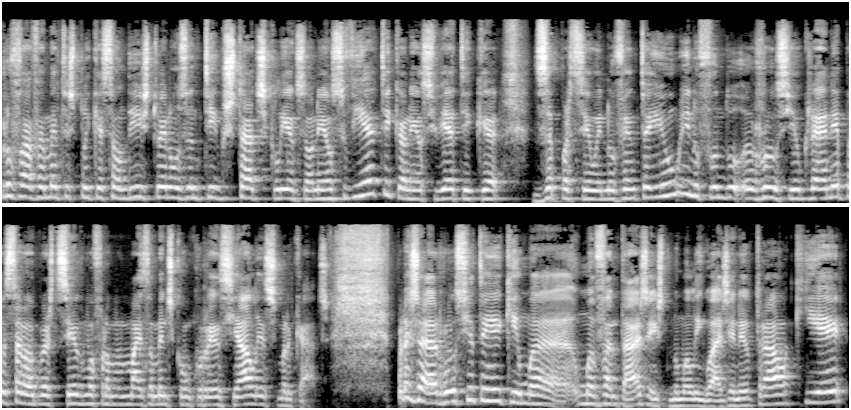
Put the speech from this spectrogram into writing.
Provavelmente a explicação disto eram os antigos Estados clientes da União Soviética. A União Soviética desapareceu em 91 e, no fundo, Rússia e Ucrânia passaram a abastecer de uma forma mais ou menos concorrencial esses mercados. Para já, a Rússia tem aqui uma, uma vantagem, isto numa linguagem neutral, que é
